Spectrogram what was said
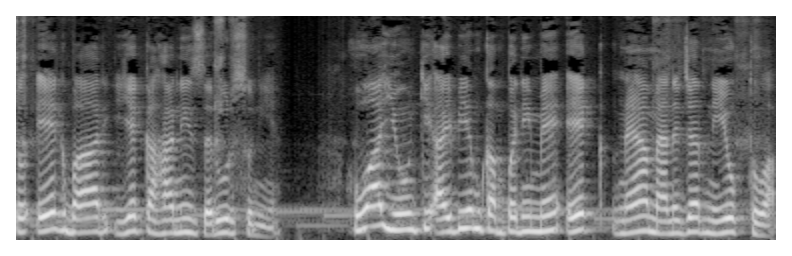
तो एक बार ये कहानी ज़रूर सुनिए। हुआ यूँ कि आईबीएम कंपनी में एक नया मैनेजर नियुक्त हुआ।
